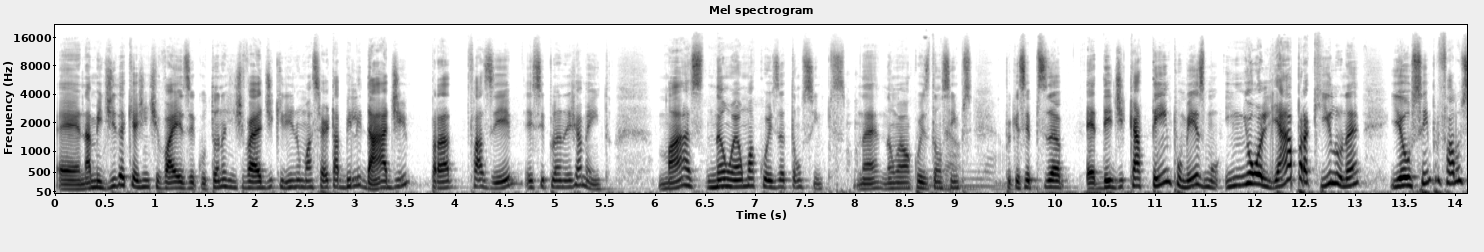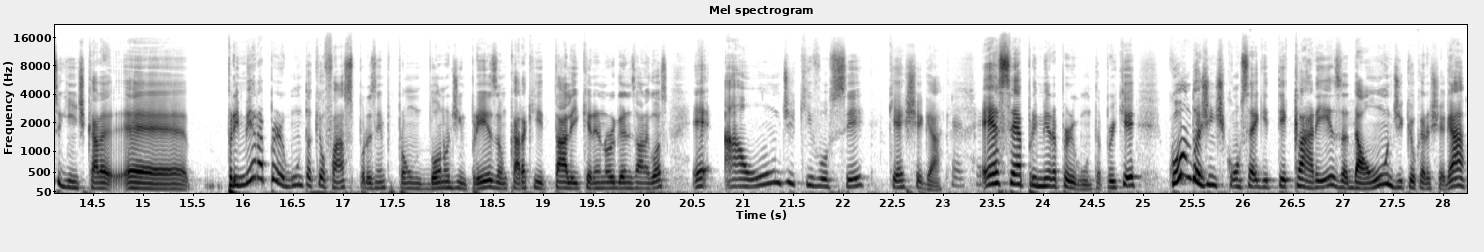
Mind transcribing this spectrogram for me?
é, na medida que a gente vai executando, a gente vai adquirindo uma certa habilidade para fazer esse planejamento. Mas não é uma coisa tão simples, né? Não é uma coisa tão não, simples, não. porque você precisa é, dedicar tempo mesmo em olhar para aquilo, né? E eu sempre falo o seguinte, cara, é, primeira pergunta que eu faço, por exemplo, para um dono de empresa, um cara que está ali querendo organizar um negócio, é aonde que você quer chegar? quer chegar? Essa é a primeira pergunta, porque quando a gente consegue ter clareza da onde que eu quero chegar,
